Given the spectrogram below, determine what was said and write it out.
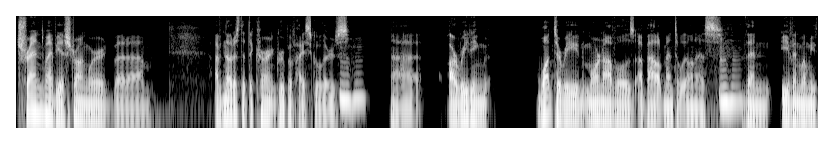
trend might be a strong word, but um, I've noticed that the current group of high schoolers Mhm. uh, are reading, want to read more novels about mental illness Mhm. than even when we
